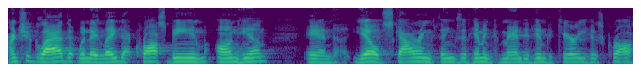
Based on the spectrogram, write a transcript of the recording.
Aren't you glad that when they laid that crossbeam on him and yelled scouring things at him and commanded him to carry his cross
